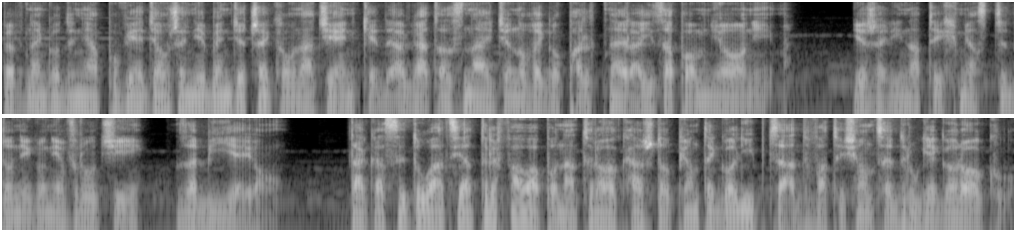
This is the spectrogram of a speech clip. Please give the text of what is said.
Pewnego dnia powiedział, że nie będzie czekał na dzień, kiedy Agata znajdzie nowego partnera i zapomni o nim. Jeżeli natychmiast do niego nie wróci, zabije ją. Taka sytuacja trwała ponad rok, aż do 5 lipca 2002 roku.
